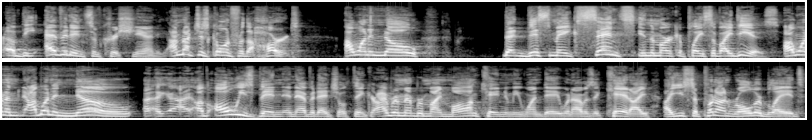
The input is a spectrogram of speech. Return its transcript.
of the evidence of Christianity. I'm not just going for the heart. I want to know that this makes sense in the marketplace of ideas. I want to I want to know I, have always been an evidential thinker. I remember my mom came to me one day when I was a kid. I, I used to put on rollerblades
